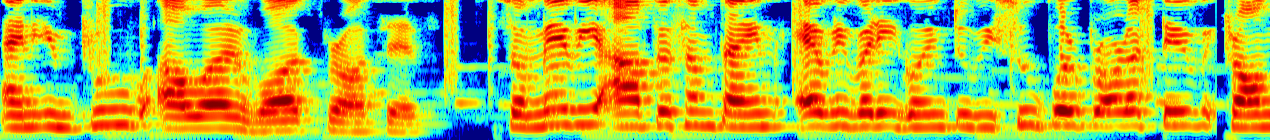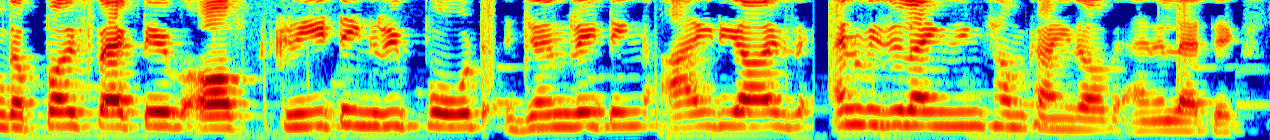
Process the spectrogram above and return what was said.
and improve our work process. So maybe after some time everybody going to be super productive from the perspective of creating report, generating ideas and visualizing some kind of analytics.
